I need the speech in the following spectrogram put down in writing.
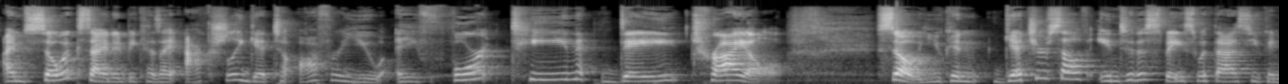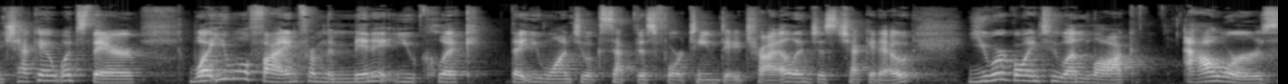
I'm so excited because I actually get to offer you a 14-day trial. So, you can get yourself into the space with us, you can check out what's there. What you will find from the minute you click that you want to accept this 14 day trial and just check it out, you are going to unlock hours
